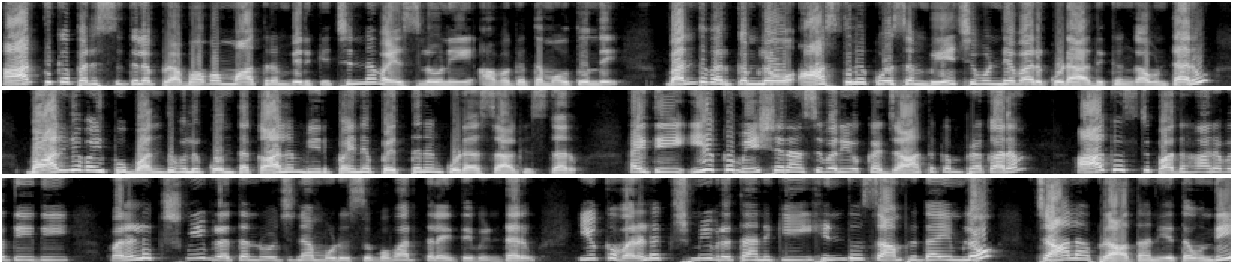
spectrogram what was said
ఆర్థిక పరిస్థితుల ప్రభావం మాత్రం వీరికి చిన్న వయసులోనే అవగతమవుతుంది. బంధువర్గంలో ఆస్తుల కోసం వేచి ఉండేవారు కూడా అధికంగా ఉంటారు. భార్య వైపు బంధువులు కొంతకాలం వీరిపైన పెత్తనం కూడా సాగిస్తారు. అయితే ఈ యొక్క మేషరాశి వారి యొక్క జాతకం ప్రకారం ఆగస్టు పదహారవ తేదీ వరలక్ష్మి వ్రతం రోజున మూడు శుభవార్తలైతే వింటారు. ఈ యొక్క వరలక్ష్మి వ్రతానికి హిందూ సాంప్రదాయంలో చాలా ప్రాధాన్యత ఉంది.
